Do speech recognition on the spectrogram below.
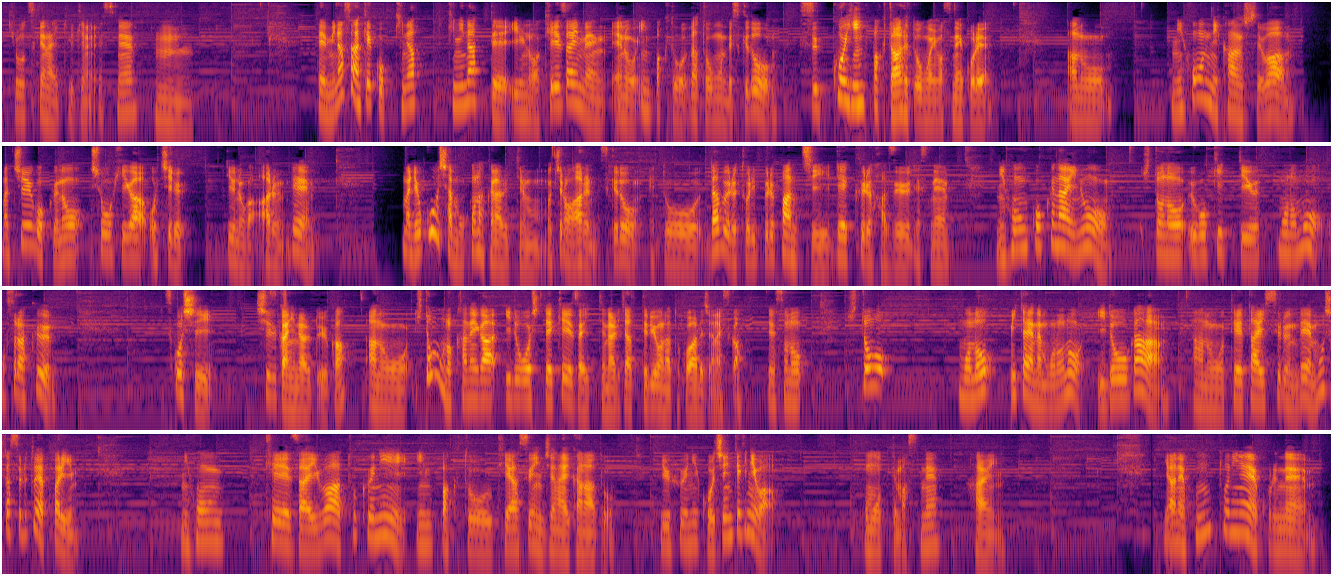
気をつけないといけないですね。うん。で、皆さん結構気な気になっているのは経済面へのインパクトだと思うんですけど、すっごいインパクトあると思いますね、これ。あの、日本に関しては、まあ、中国の消費が落ちるっていうのがあるんで、まあ、旅行者も来なくなるっていうのももちろんあるんですけど、えっと、ダブル、トリプルパンチで来るはずですね。日本国内の人の動きっていうものもおそらく少し静かになるというか、あの、人物金が移動して経済って成り立ってるようなとこあるじゃないですか。で、その人物みたいなものの移動が、あの、停滞するんで、もしかするとやっぱり日本経済は特にインパクトを受けやすいんじゃないかなというふうに個人的には思ってますね。はい。いやね、本当にね、これね、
